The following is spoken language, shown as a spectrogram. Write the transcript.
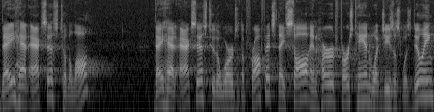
They had access to the law. They had access to the words of the prophets. They saw and heard firsthand what Jesus was doing,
